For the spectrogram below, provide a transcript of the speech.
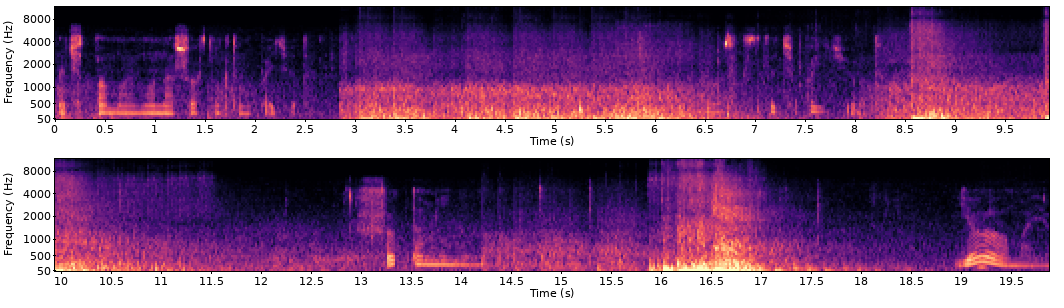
Значит, по-моему, на шорт никто не пойдет. кстати, пойдет. Что там мне не надо? Ё-моё.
